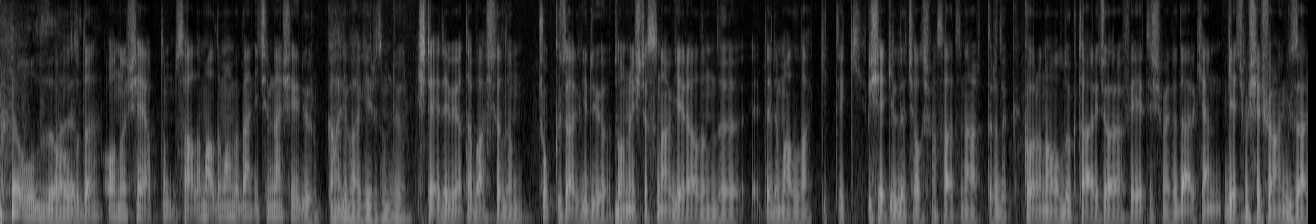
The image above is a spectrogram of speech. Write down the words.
oldu da. oldu da. Onu şey yaptım. Sağlam aldım ama ben içimden şey diyorum. Galiba girdim diyorum. İşte edebiyata başladım. Çok güzel gidiyor. Sonra işte sınav geri alındı. E, Dedim Allah gittik. Bir şekilde çalışma saatini arttırdık. Korona olduk. Tarih coğrafya yetişmedi derken geçmişe şu an güzel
